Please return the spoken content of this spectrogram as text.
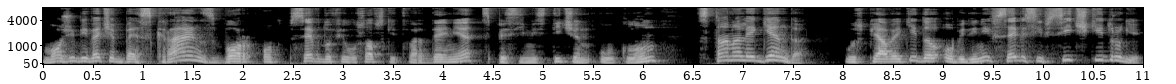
може би вече безкраен сбор от псевдофилософски твърдения с песимистичен уклон, стана легенда, успявайки да обедини в себе си всички други,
